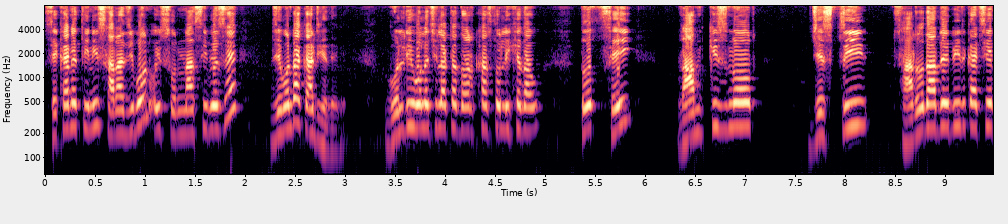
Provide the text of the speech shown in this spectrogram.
সেখানে তিনি সারা জীবন ওই সন্ন্যাসী বেশে জীবনটা কাটিয়ে দেবে। গোল্ডি বলেছিল, একটা দরখাস্ত লিখে দাও। তো সেই রামকৃষ্ণর যে স্ত্রী সারদা দেবীর কাছে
